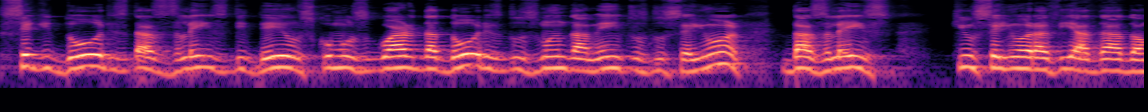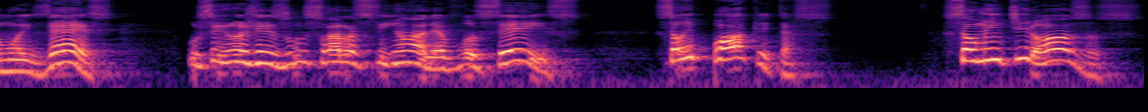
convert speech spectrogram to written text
seguidores das leis de Deus, como os guardadores dos mandamentos do Senhor, das leis que o Senhor havia dado a Moisés, o Senhor Jesus fala assim: olha, vocês são hipócritas, são mentirosos.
